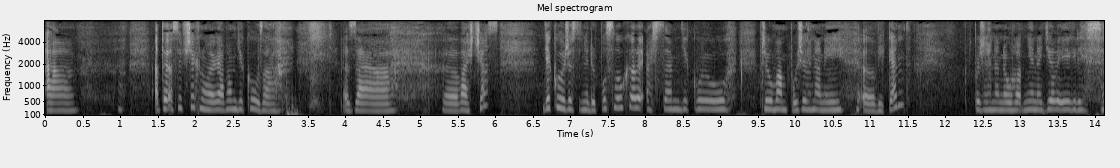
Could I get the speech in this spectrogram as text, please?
A, a to je asi všechno. Já vám děkuji za, za uh, váš čas. Děkuji, že jste mě doposlouchali až sem. Děkuji, přeju vám požehnaný uh, víkend, požehnanou hlavně neděli, kdy se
